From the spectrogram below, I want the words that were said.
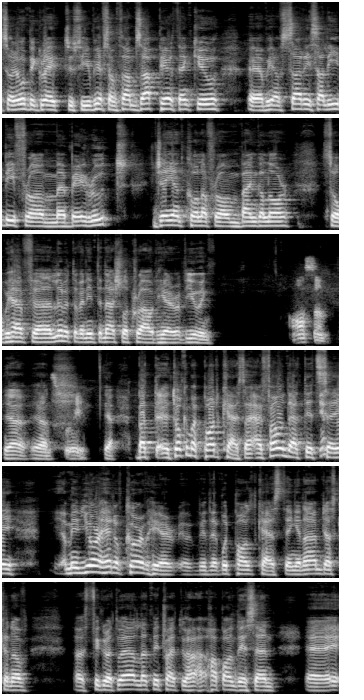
so it would be great to see. We have some thumbs up here thank you. We have sari salibi from beirut Jayant Kolla from bangalore so we have a little bit of an international crowd here viewing. Awesome. Yeah, yeah. That's great. Yeah. But uh, talking about podcasts, I, I found that it's yep. a, I mean, you're ahead of curve here uh, with, uh, with podcasting, and I'm just kind of uh, figure out, well, let me try to hop on this. And uh,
